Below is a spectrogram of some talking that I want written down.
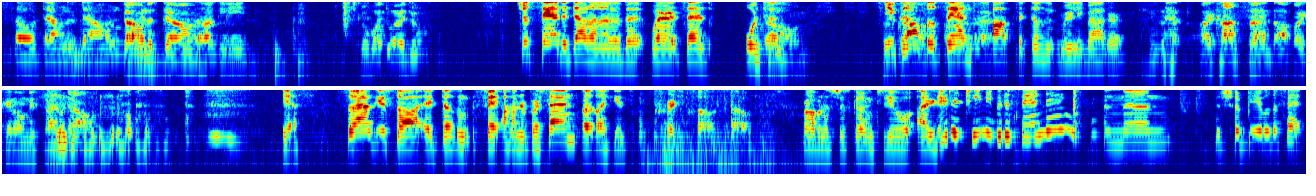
So down is down. Down because is this down. is ugly. So what do I do? Just sand it down a little bit where it says unten. Down. So You can also sand left. up. It doesn't really matter. I can't sand up. I can only sand down. Yes. So as you saw, it doesn't fit 100%, but like it's pretty close. So Robin is just going to do a little teeny bit of sanding, and then it should be able to fit.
